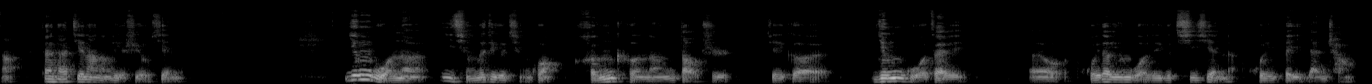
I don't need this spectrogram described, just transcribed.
啊，但是它接纳能力也是有限的。英国呢，疫情的这个情况很可能导致这个。英国在，呃，回到英国这个期限呢会被延长，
